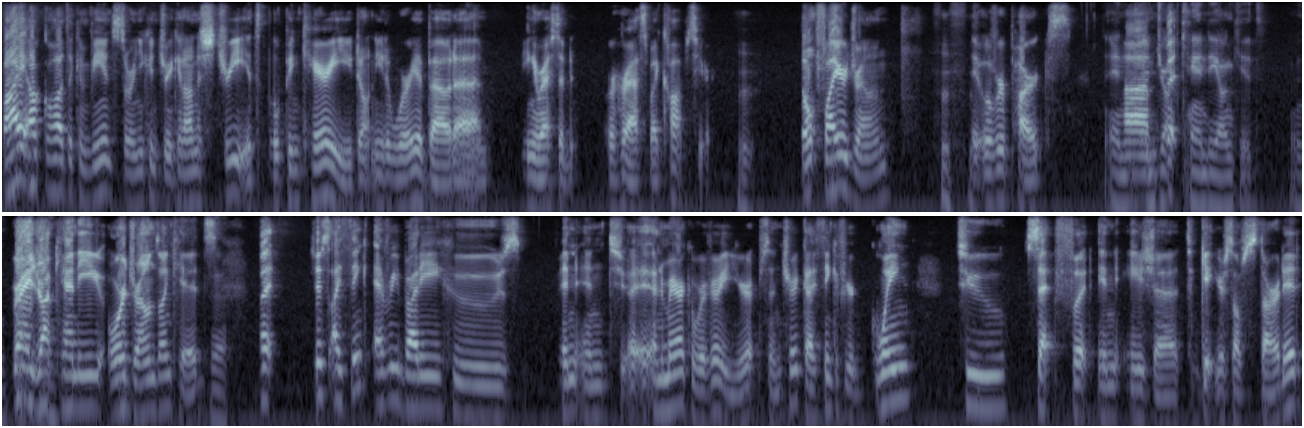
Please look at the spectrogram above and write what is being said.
buy alcohol at the convenience store and you can drink it on the street. It's open carry. You don't need to worry about uh, being arrested or harassed by cops here. Hmm. Don't fly your drone. it over parks. and, um, and drop but- candy on kids. Right, drop candy or drones on kids. Yeah. But just I think everybody who's been into in America, we're very Europe centric. I think if you're going to set foot in Asia to get yourself started,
